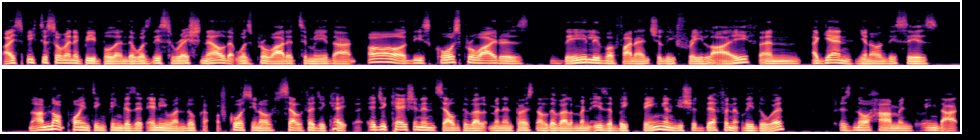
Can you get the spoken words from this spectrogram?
i speak to so many people and there was this rationale that was provided to me that oh these course providers they live a financially free life. And again you know this is I'm not pointing fingers at anyone. Look, of course, you know, self educate, education and self development and personal development is a big thing, and you should definitely do it. There is no harm in doing that.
